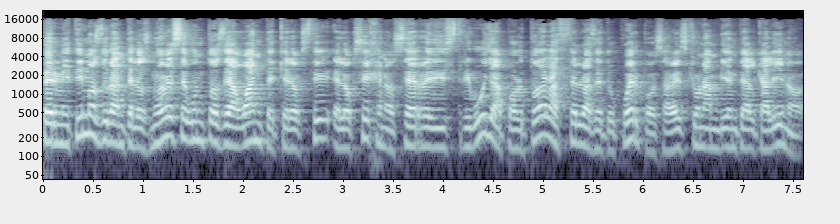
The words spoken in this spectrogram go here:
permitimos durante los 9 segundos de aguante que el oxígeno se redistribuya por todas las células de tu cuerpo, sabéis que un ambiente alcalino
